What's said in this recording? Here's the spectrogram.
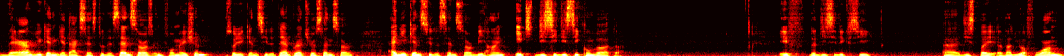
There you can get access to the sensor's information, so you can see the temperature sensor, and you can see the sensor behind each DC-DC converter. If the DC-DC uh, display a value of 1,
